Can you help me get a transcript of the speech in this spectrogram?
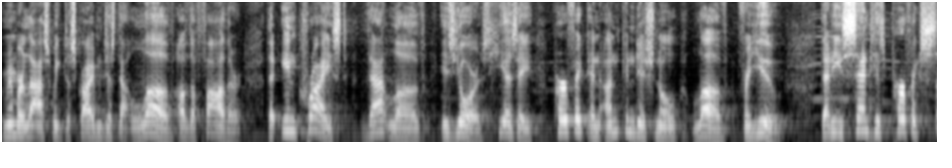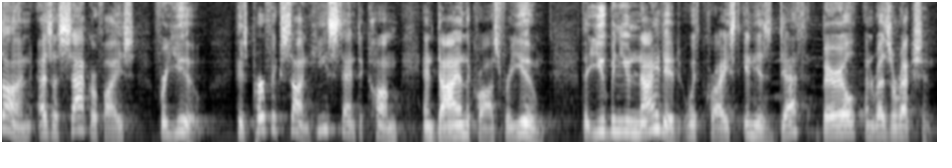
Remember last week describing just that love of the Father, that in Christ, that love is yours. He has a perfect and unconditional love for you, that He sent His perfect Son as a sacrifice for you. His perfect Son, He sent to come and die on the cross for you. That you've been united with Christ in His death, burial, and resurrection.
